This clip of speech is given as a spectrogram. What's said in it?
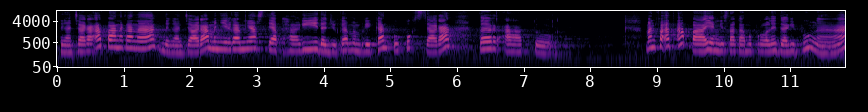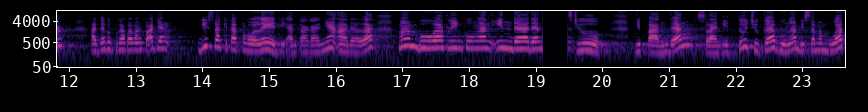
Dengan cara apa anak-anak? Dengan cara menyiramnya setiap hari dan juga memberikan pupuk secara teratur. Manfaat apa yang bisa kamu peroleh dari bunga? Ada beberapa manfaat yang bisa kita peroleh di antaranya adalah membuat lingkungan indah dan sejuk dipandang. Selain itu juga bunga bisa membuat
